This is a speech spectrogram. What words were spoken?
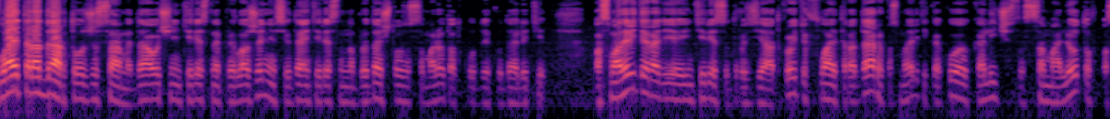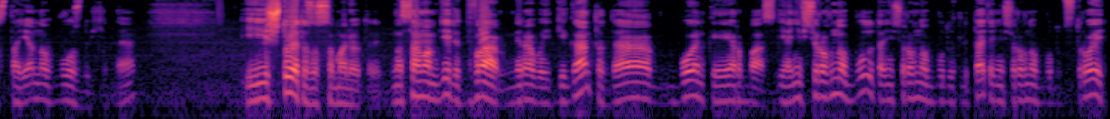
Flight Radar тот же самый, да, очень интересное приложение, всегда интересно наблюдать, что за самолет, откуда и куда летит. Посмотрите ради интереса, друзья, откройте Flight Radar и посмотрите, какое количество самолетов постоянно в воздухе, да. И что это за самолеты? На самом деле два мировых гиганта, да, Boeing и Airbus. И они все равно будут, они все равно будут летать, они все равно будут строить.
